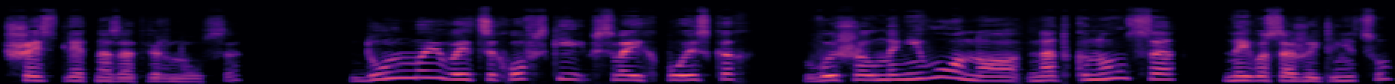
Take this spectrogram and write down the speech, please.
шесть лет назад вернулся. Думаю, Войцеховский в своих поисках вышел на него, но наткнулся на его сожительницу,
